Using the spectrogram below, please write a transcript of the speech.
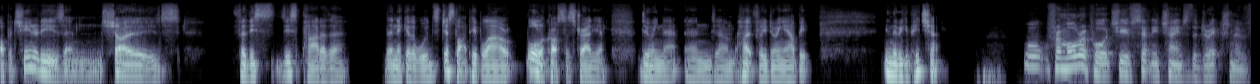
opportunities and shows for this this part of the the neck of the woods, just like people are all across Australia doing that, and um, hopefully doing our bit in the bigger picture. Well, from all reports, you've certainly changed the direction of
